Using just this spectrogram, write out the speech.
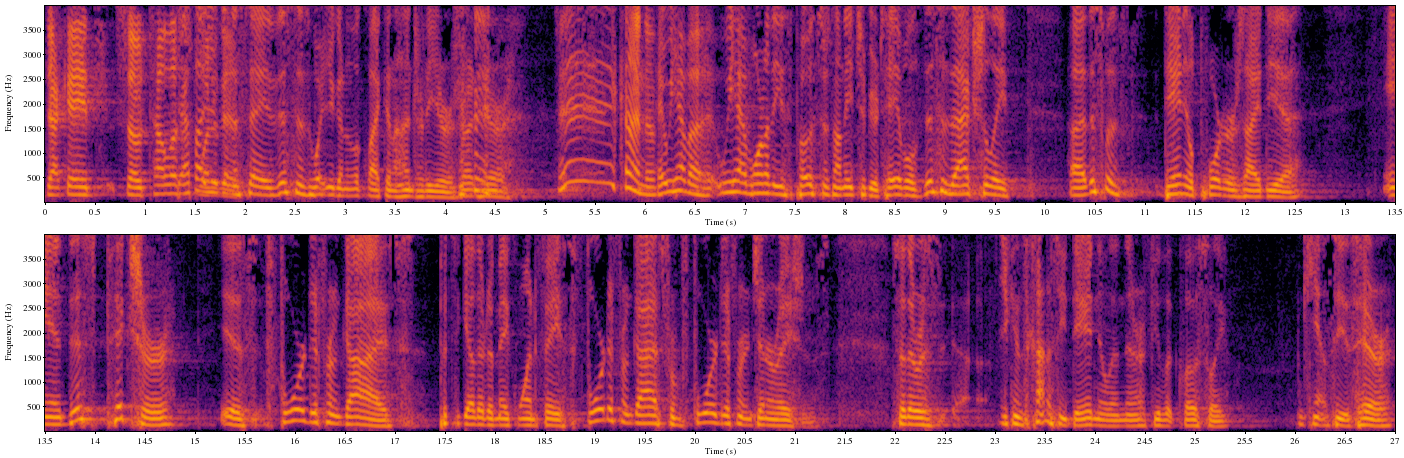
Decades. So tell us. See, I thought what you were going to say this is what you're going to look like in a hundred years, right here. Eh, kind of. hey, we have a we have one of these posters on each of your tables. This is actually uh, this was Daniel Porter's idea, and this picture is four different guys put together to make one face. Four different guys from four different generations. So there was, you can kind of see Daniel in there if you look closely. You can't see his hair,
